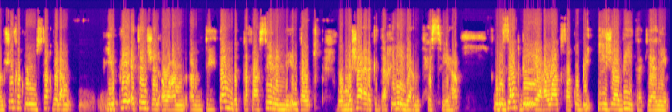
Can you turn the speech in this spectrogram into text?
عم شوفك بالمستقبل عم you pay attention أو عم عم تهتم بالتفاصيل اللي أنت وبمشاعرك الداخلية اللي عم تحس فيها. وبالذات بعواطفك وبإيجابيتك. يعني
